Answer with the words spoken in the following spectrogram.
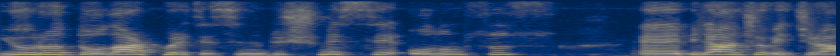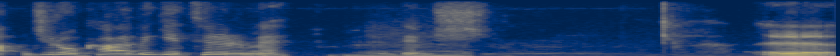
Euro dolar paritesinin düşmesi olumsuz bilanço ve ciro, ciro kaybı getirir mi demiş. Ee,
